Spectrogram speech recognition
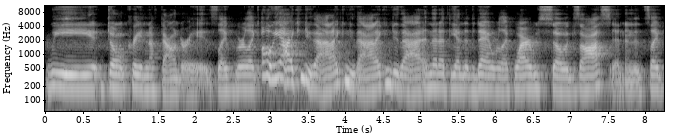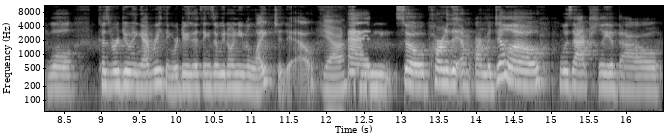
we don't create enough boundaries. Like we're like, oh yeah, I can do that. I can do that. I can do that. And then at the end of the day, we're like, why are we so exhausted? And it's like, well, because we're doing everything. We're doing the things that we don't even like to do. Yeah. And so part of the armadillo was actually about,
